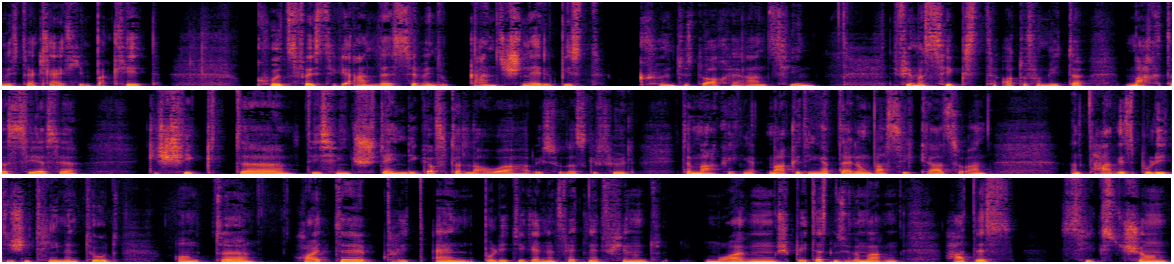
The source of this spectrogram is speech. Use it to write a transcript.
nicht, der gleiche im Paket? Kurzfristige Anlässe, wenn du ganz schnell bist, könntest du auch heranziehen. Die Firma Sixt, Autovermieter, macht das sehr, sehr geschickt. Äh, die sind ständig auf der Lauer, habe ich so das Gefühl, der Marketing, Marketingabteilung, was sich gerade so an, an tagespolitischen Themen tut. Und äh, heute tritt ein Politiker in ein Fettnäpfchen und morgen, spätestens übermorgen, hat es Sixt schon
